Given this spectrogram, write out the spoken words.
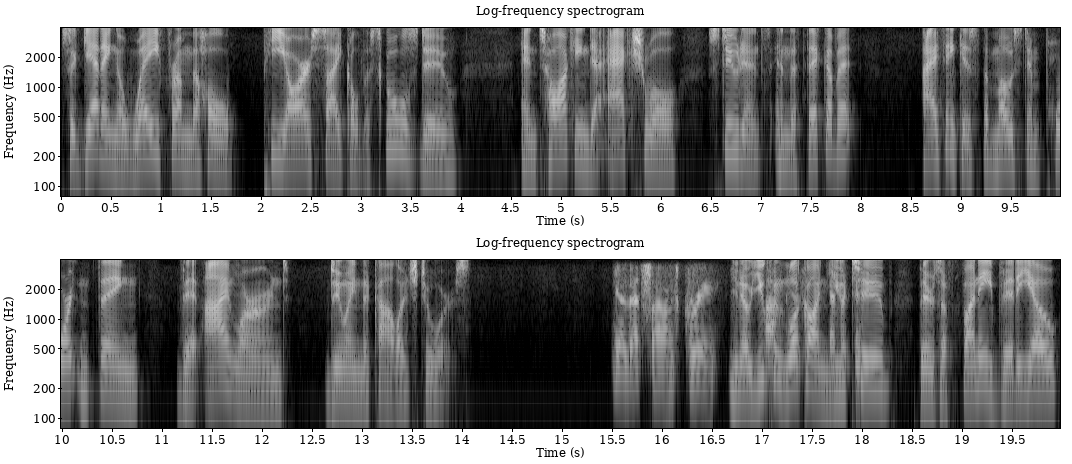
So, getting away from the whole PR cycle the schools do and talking to actual students in the thick of it, I think is the most important thing that I learned doing the college tours. Yeah, that sounds great. You know, you can um, look on YouTube. There's a funny video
